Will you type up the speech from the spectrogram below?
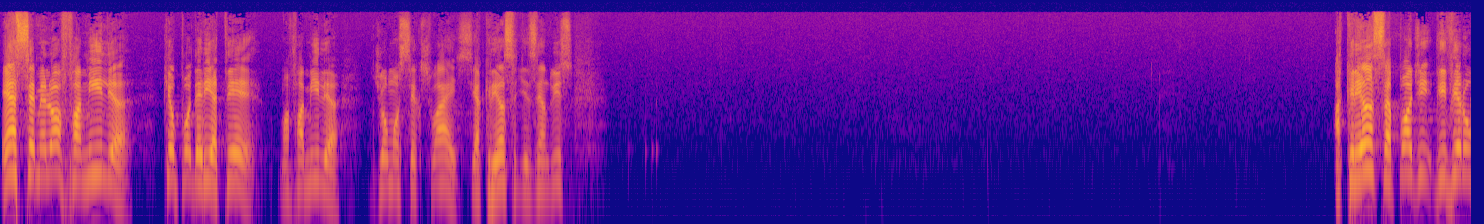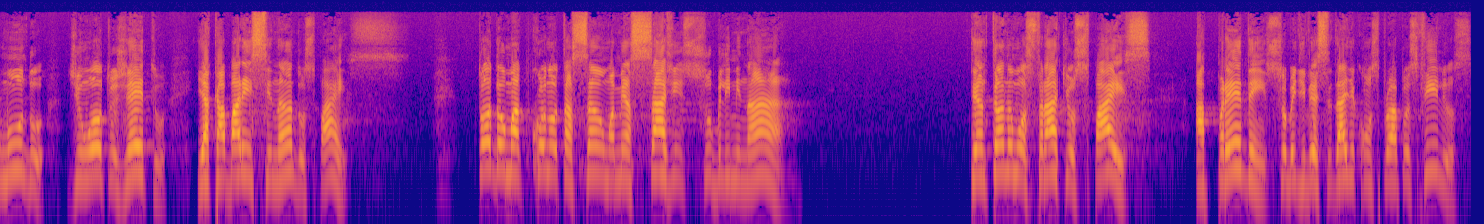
Essa é a melhor família que eu poderia ter, uma família de homossexuais. E a criança dizendo isso, A criança pode viver o mundo de um outro jeito e acabar ensinando os pais. Toda uma conotação, uma mensagem subliminar, tentando mostrar que os pais aprendem sobre diversidade com os próprios filhos.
